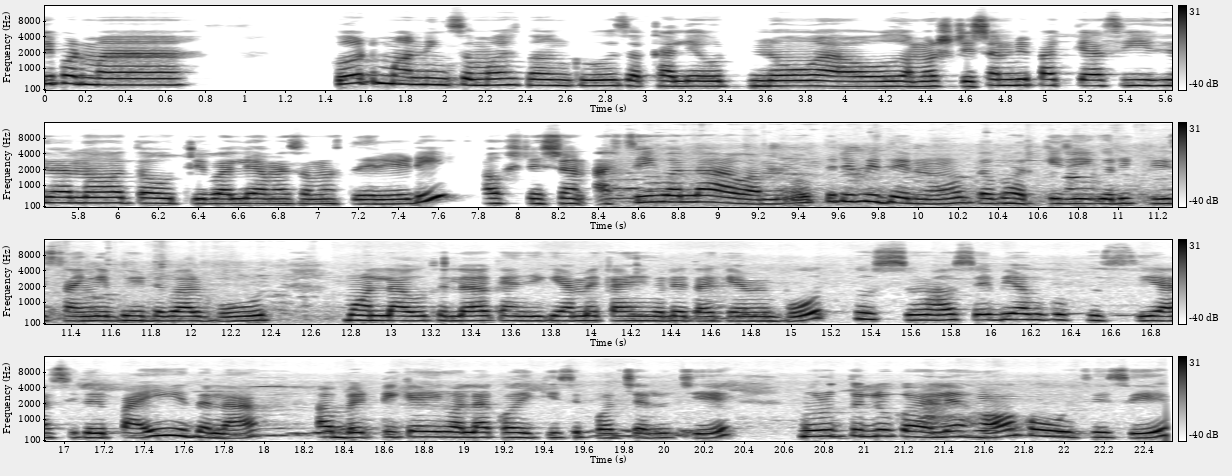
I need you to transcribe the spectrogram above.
सुपर माँ गुड मर्निंग समस्त को सका उठन आम स्टेशन भी पाक आसी न तो उतर पारे आम समस्त रेडी आउ स्टेशन आसीगला आम उतरी भी देनु तो घर के फिर सागे भेट बार बहुत मन लगुला कहीं आम कहीं गले बहुत खुश हूँ से भी आमको खुशी आसिक पाईदेला आ बेटी कहीं गला कहीकि पचारूचे मृतुलू कहले हाँ कहे सी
